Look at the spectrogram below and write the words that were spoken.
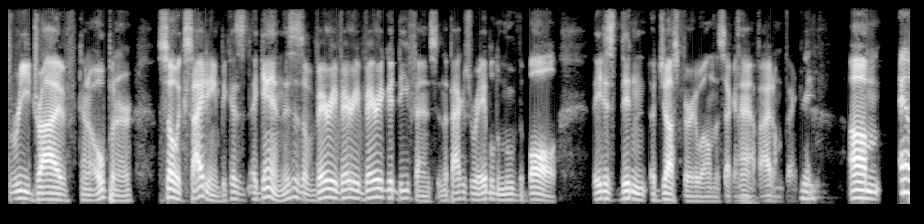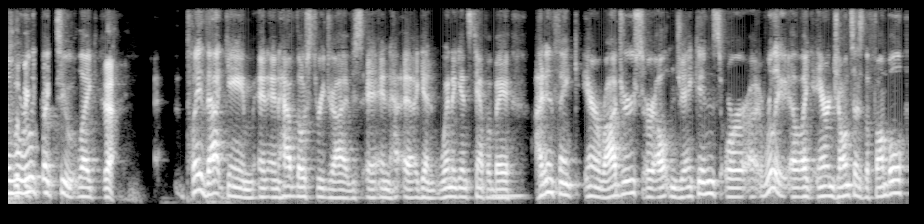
three drive kind of opener so exciting because, again, this is a very, very, very good defense. And the Packers were able to move the ball. They just didn't adjust very well in the second half, I don't think. Um, and flipping, really quick, too, like, yeah play that game and, and have those three drives and, and, uh, again win against Tampa Bay. I didn't think Aaron Rodgers or Elgton Jenkins or uh, really uh, like Aaron Jones has the fumble.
